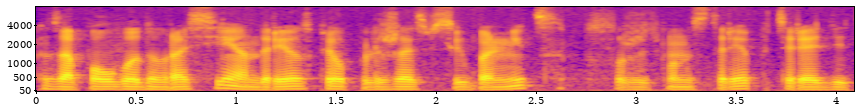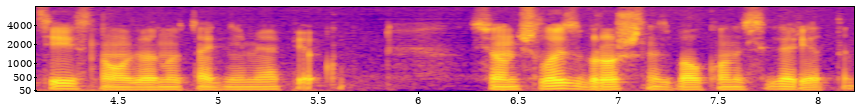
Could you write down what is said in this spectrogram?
За полгода в России Андрей успел полежать в психбольнице, послужить в монастыре, потерять детей и снова вернуть над ними опеку. Все началось с брошенной с балкона сигареты.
